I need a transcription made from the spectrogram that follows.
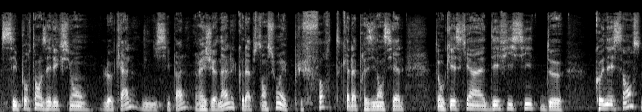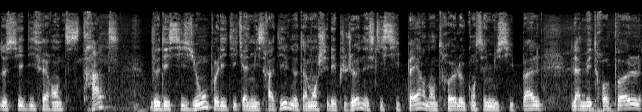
c'est pourtant aux élections locales, municipales, régionales, que l'abstention est plus forte qu'à la présidentielle. Donc est-ce qu'il y a un déficit de connaissance de ces différentes strates de décisions politiques et administratives, notamment chez les plus jeunes? Est-ce qu'ils s'y perdent entre le conseil municipal, la métropole,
